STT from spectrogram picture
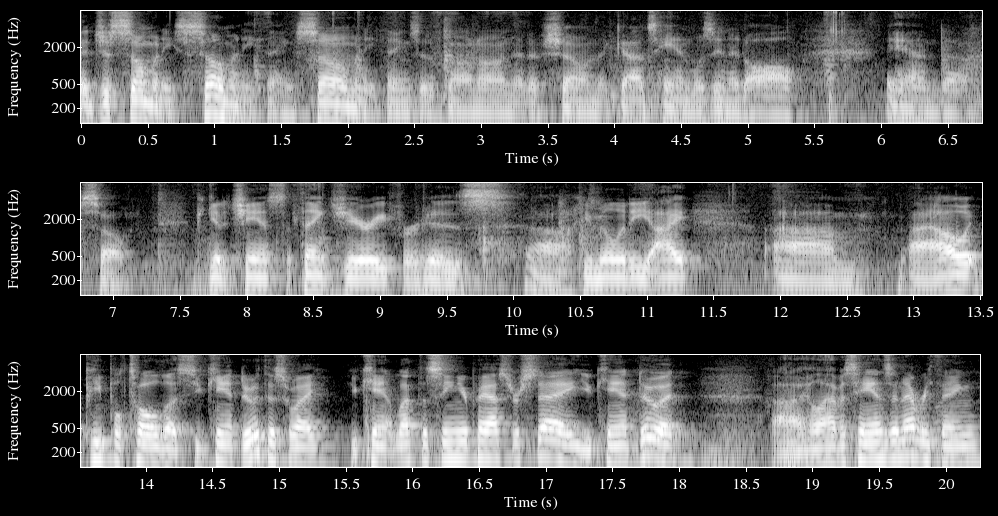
uh, just so many, so many things, so many things that have gone on that have shown that God's hand was in it all. And uh, so, if you get a chance to thank Jerry for his uh, humility, I, um, I people told us you can't do it this way. You can't let the senior pastor stay. You can't do it. Uh, he'll have his hands in everything.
